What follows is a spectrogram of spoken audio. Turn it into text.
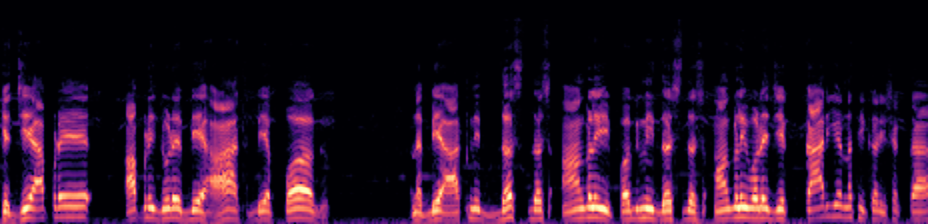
કે જે આપણે આપણી જોડે બે હાથ, બે પગ અને બે હાથની દસ દસ આંગળી, પગની દસ દસ આંગળી વડે જે કાર્ય નથી કરી શકતા,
